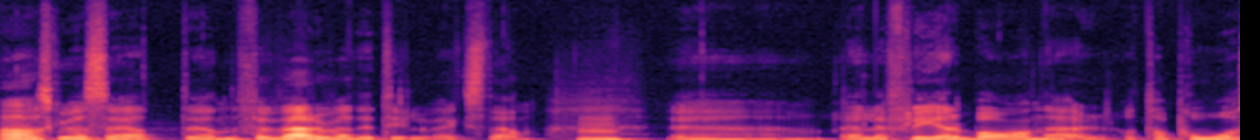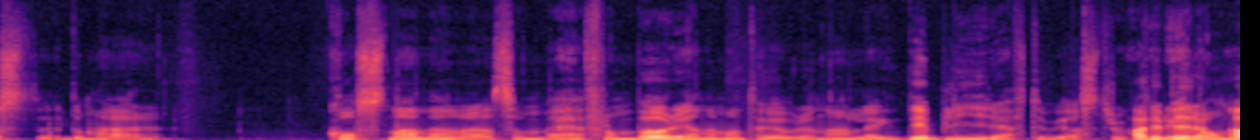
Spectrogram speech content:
Ja. Jag skulle säga att den förvärvade tillväxten Mm. eh, eller fler banor och ta på oss de här kostnaderna som är från början när man tar över en anläggning. Det blir efter vi har strukturerat det. om Ja.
